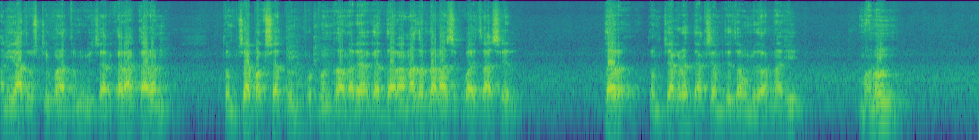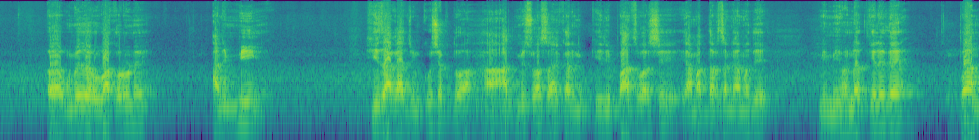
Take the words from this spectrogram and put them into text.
आणि या दृष्टिकोनातून विचार करा कारण तुमच्या पक्षातून फुटून जाणाऱ्या गद्दारांना जर धडा शिकवायचा असेल तर तुमच्याकडे त्या क्षमतेचा उमेदवार नाही. म्हणून उमेदवार उभा करू नये. आणि मी ही जागा जिंकू शकतो हा आत्मविश्वास आहे कारण गेली पाच वर्षे या मतदारसंघामध्ये मी मेहनत केलेली आहे पण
